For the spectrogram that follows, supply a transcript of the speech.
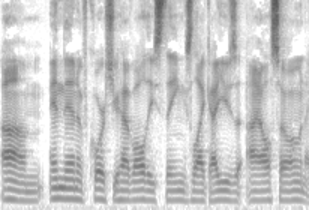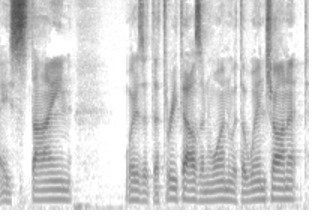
Um, and then of course you have all these things like I use. I also own a Stein. What is it? The 3001 with the winch on it.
